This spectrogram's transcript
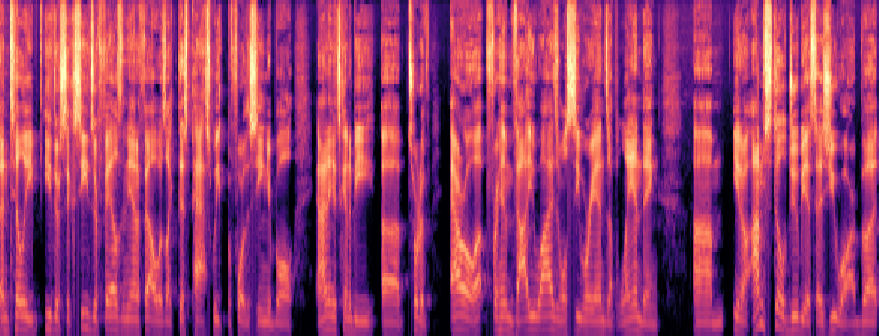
until he either succeeds or fails in the NFL was like this past week before the Senior Bowl, and I think it's going to be uh, sort of arrow up for him value wise, and we'll see where he ends up landing. Um, you know, I'm still dubious as you are, but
